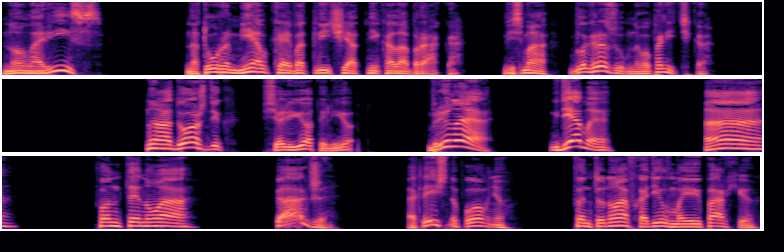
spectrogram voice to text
Но Ларис — натура мелкая, в отличие от Никола Брака, весьма благоразумного политика. Ну а дождик все льет и льет. «Брюне, где мы?» «А, Фонтенуа. Как же? Отлично помню. Фонтенуа входил в мою епархию.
